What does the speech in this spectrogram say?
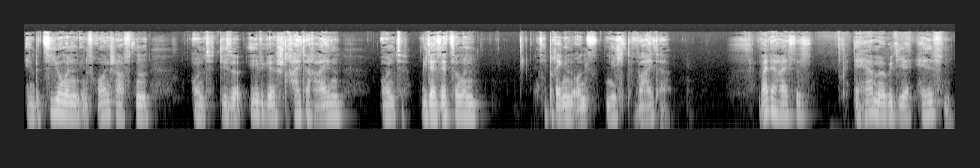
in Beziehungen, in Freundschaften und diese ewige Streitereien und Widersetzungen, sie bringen uns nicht weiter. Weiter heißt es, der Herr möge dir helfen,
